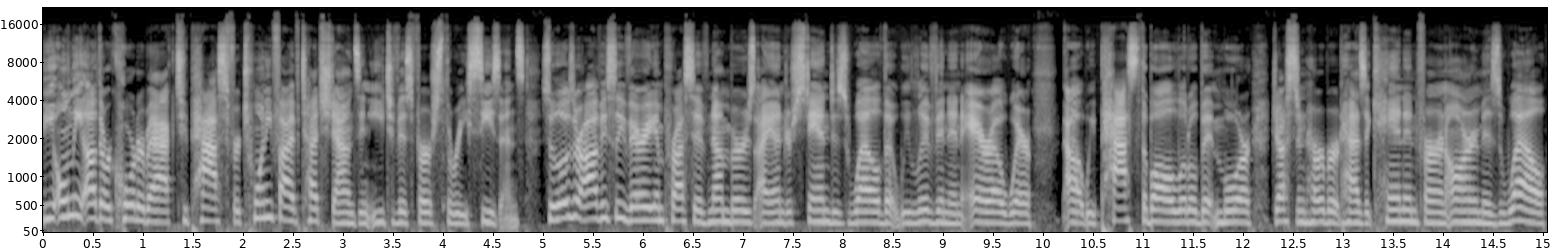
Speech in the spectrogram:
the only other quarterback to pass for 25 touchdowns in each of his first three seasons. So, those are obviously very impressive numbers. I understand as well that we live in an era where uh, we pass the ball a little bit more. Justin Herbert has a cannon for an arm as well.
